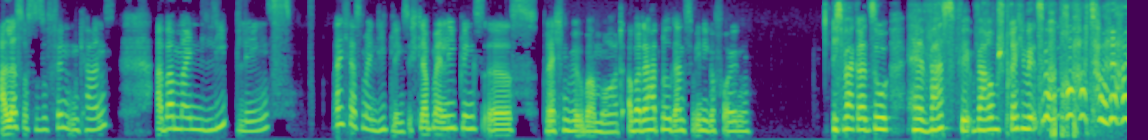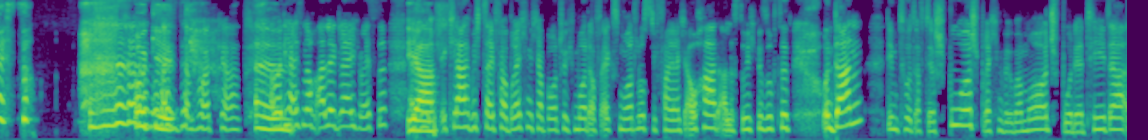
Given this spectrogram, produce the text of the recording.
Alles, was du so finden kannst. Aber mein Lieblings, welcher ist mein Lieblings? Ich glaube, mein Lieblings ist Sprechen wir über Mord. Aber der hat nur ganz wenige Folgen. Ich war gerade so, hä, was? Warum sprechen wir jetzt über Mord? Aber der heißt so. so Okay. heißt der Podcast. Aber die Ähm, heißen auch alle gleich, weißt du? Also ja, klar habe ich Zeitverbrechen, ich habe auch natürlich Mord auf Ex Mordlust, die feiere ich auch hart, alles durchgesuchtet. Und dann dem Tod auf der Spur, sprechen wir über Mord, Spur der Täter,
